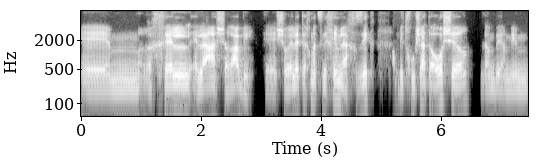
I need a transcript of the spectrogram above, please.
אמ, רחל אלה שראבי אה, שואלת איך מצליחים להחזיק בתחושת העושר גם בימים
